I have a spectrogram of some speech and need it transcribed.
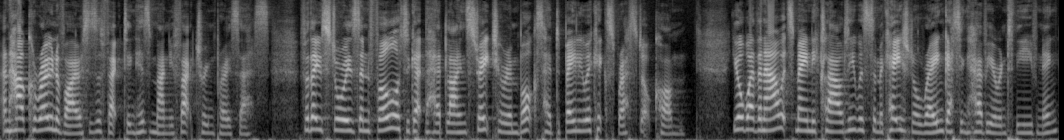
and how coronavirus is affecting his manufacturing process. For those stories in full or to get the headlines straight to your inbox, head to bailiwickexpress.com. Your weather now, it's mainly cloudy with some occasional rain getting heavier into the evening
